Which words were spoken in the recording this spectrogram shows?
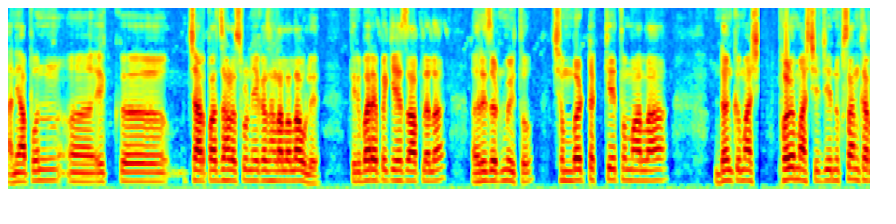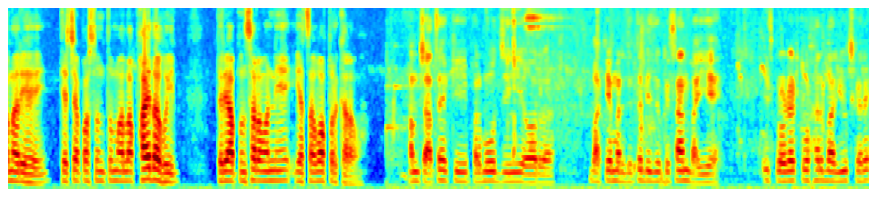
आणि आपण एक चार पाच झाडं सोडून एका झाडाला लावले तरी बऱ्यापैकी ह्याचा आपल्याला रिझल्ट मिळतो. शंभर टक्के तुम्हाला डंक माशी फळमाशी जे नुकसान करणारी आहे त्याच्यापासून तुम्हाला फायदा होईल. तरी आपण सर्वांनी याचा वापर करावा. हम चाहते हैं कि प्रमोद जी और बाकी हमारे जितने भी जो किसान भाई है इस प्रोडक्ट को हर बार यूज करें।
